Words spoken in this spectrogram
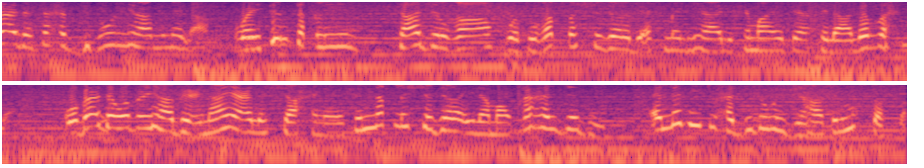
بعد سحب جذورها من الأرض. ويتم تقليم تاج الغاف وتغطى الشجرة بأكملها لحمايتها خلال الرحلة. وبعد وضعها بعناية على الشاحنة يتم نقل الشجرة إلى موقعها الجديد الذي تحدده الجهات المختصة.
